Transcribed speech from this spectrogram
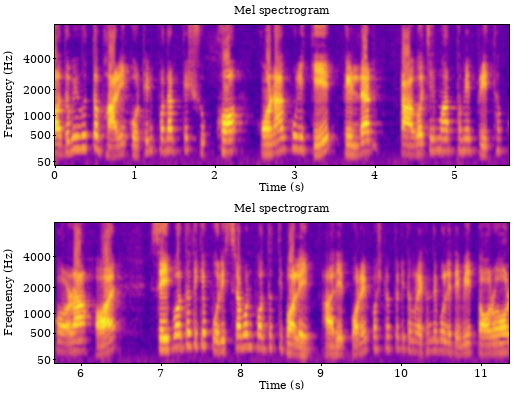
অদ্রবীভূত ভারী কঠিন পদার্থের সূক্ষ্ম কণাগুলিকে ফিল্টার কাগজের মাধ্যমে পৃথক করা হয়, সেই পদ্ধতিকে পরিশ্রাবণ পদ্ধতি বলে। আর এর পরের প্রশ্নোত্তরটি তোমরা এখান থেকে বলে দেবে। তরল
